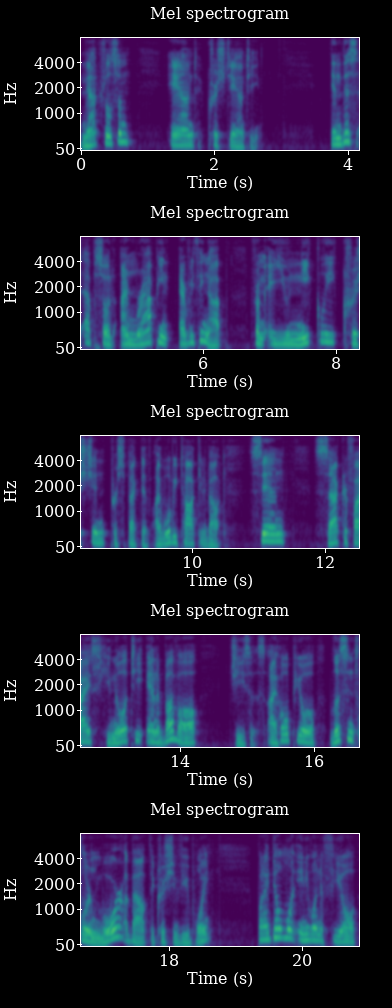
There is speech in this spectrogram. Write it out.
naturalism and Christianity. In this episode, I'm wrapping everything up from a uniquely Christian perspective. I will be talking about sin, sacrifice, humility, and above all, Jesus. I hope you'll listen to learn more about the Christian viewpoint, but I don't want anyone to feel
